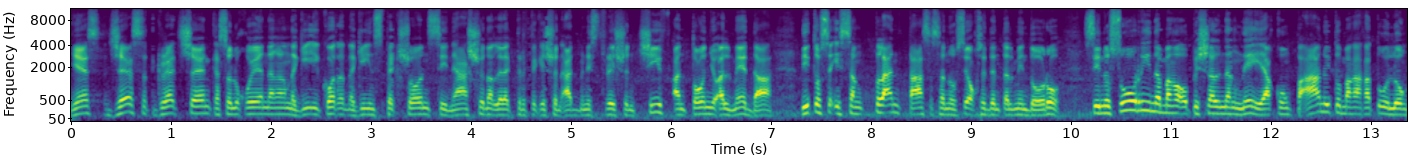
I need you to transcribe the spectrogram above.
Yes, Jess at Gretchen, kasalukuyan na ngang nag-iikot at nag inspeksyon si National Electrification Administration Chief Antonio Almeda dito sa isang planta sa San Jose Occidental Mindoro. Sinusuri ng mga opisyal ng NEA kung paano ito makakatulong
